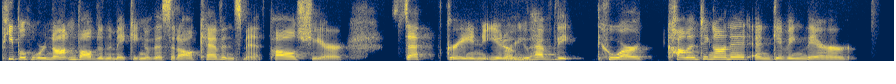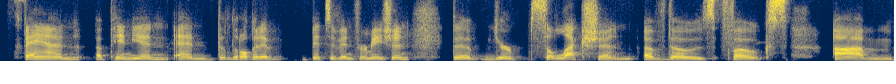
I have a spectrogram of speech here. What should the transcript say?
people who were not involved in the making of this at all. Kevin Smith, Paul Scheer, Seth Green. You know, you have the who are commenting on it and giving their fan opinion and the little bit of bits of information. The your selection of those folks um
